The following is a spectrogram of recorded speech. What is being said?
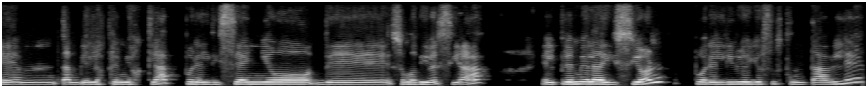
Em, también los premios CLAP por el diseño de Somos Diversidad. El premio a la edición por el libro Yo Sustentable,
